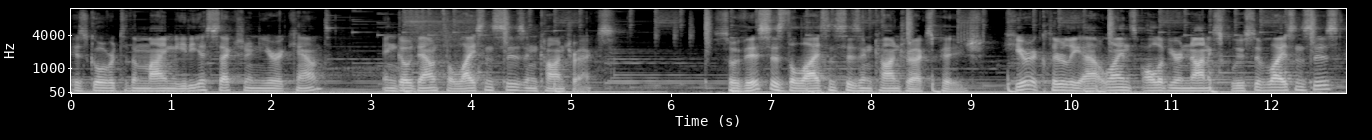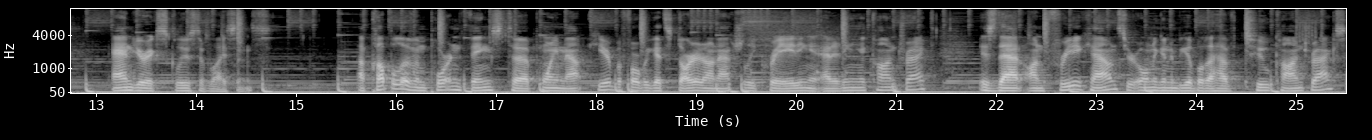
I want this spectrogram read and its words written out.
is go over to the My Media section in your account and go down to licenses and contracts. So this is the licenses and contracts page. Here it clearly outlines all of your non-exclusive licenses and your exclusive license. A couple of important things to point out here before we get started on actually creating and editing a contract is that on free accounts, you're only gonna be able to have two contracts,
